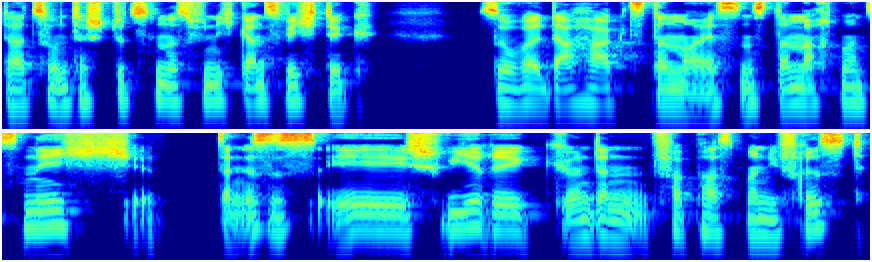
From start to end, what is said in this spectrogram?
da zu unterstützen? Das finde ich ganz wichtig. So, weil da hakt es dann meistens. Dann macht man es nicht, dann ist es eh schwierig und dann verpasst man die Frist.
